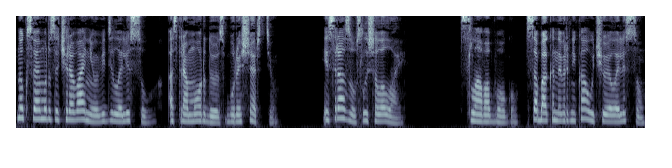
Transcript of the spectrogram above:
но к своему разочарованию увидела лису, остромордую с бурой шерстью. И сразу услышала лай. Слава богу, собака наверняка учуяла лису.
